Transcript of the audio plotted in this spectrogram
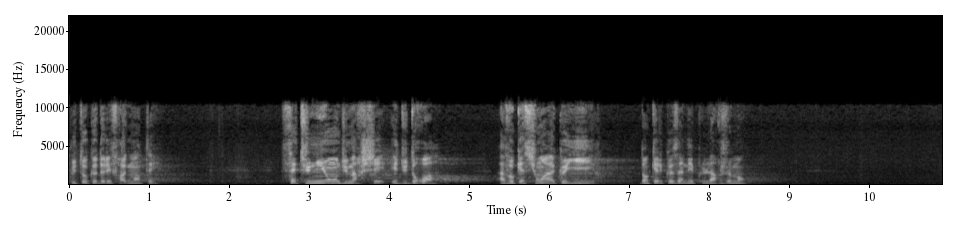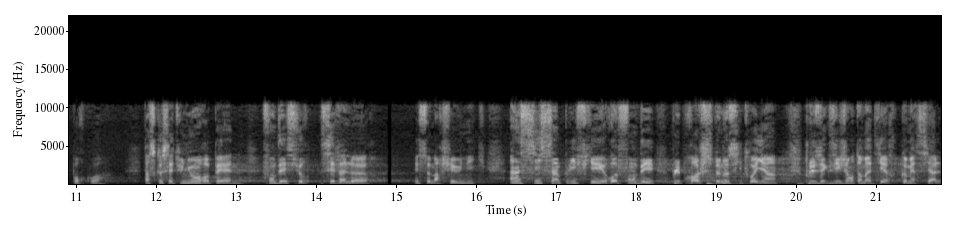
plutôt que de les fragmenter. Cette union du marché et du droit a vocation à accueillir dans quelques années plus largement. Pourquoi? Parce que cette Union européenne, fondée sur ses valeurs et ce marché unique, ainsi simplifiée, refondée, plus proche de nos citoyens, plus exigeante en matière commerciale,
